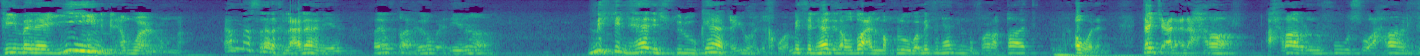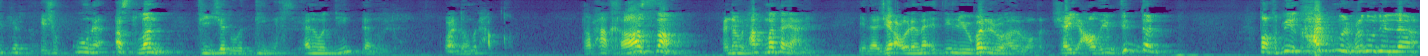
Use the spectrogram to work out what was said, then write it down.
في ملايين من أموال الأمة. أما سارق العلانية فيقطع في ربع دينار. مثل هذه السلوكات أيها الإخوة مثل هذه الأوضاع المقلوبة مثل هذه المفارقات أولا تجعل الأحرار أحرار النفوس وأحرار الفكر يشكون أصلا في جدوى الدين نفسه. هذا هو الدين؟ لا نريده. وعندهم الحق. طبعا خاصة عندهم الحق متى يعني؟ إذا جاء علماء الدين ليبرروا هذا الوضع. شيء عظيم جدا. تطبيق حد من حدود الله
